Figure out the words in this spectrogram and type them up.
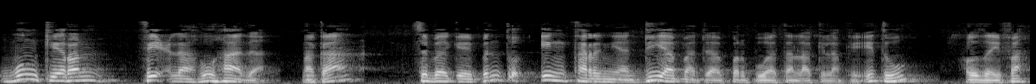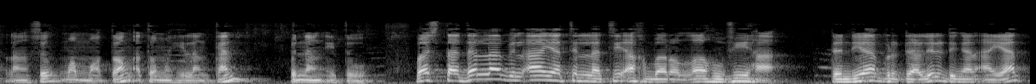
munkiran fi'lahu hadha. Maka sebagai bentuk ingkarnya dia pada perbuatan laki-laki itu, Hudzaifah langsung memotong atau menghilangkan benang itu. Wastadalla bil ayatil lati akhbarallahu fiha. Dan dia berdalil dengan ayat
